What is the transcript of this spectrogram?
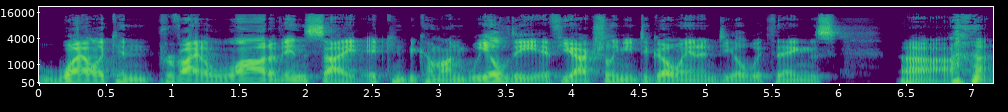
while it can provide a lot of insight, it can become unwieldy if you actually need to go in and deal with things uh,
